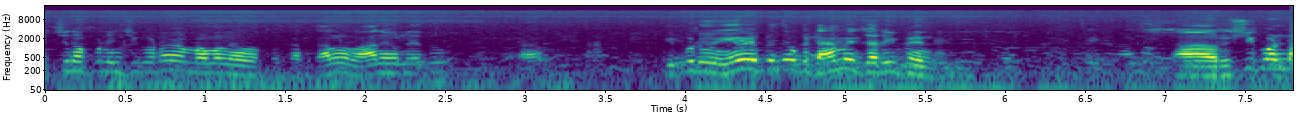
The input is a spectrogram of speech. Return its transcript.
వచ్చినప్పటి నుంచి కూడా మమ్మల్ని గత రానివ్వలేదు. ఇప్పుడు ఏమైపోయింది? ఒక డ్యామేజ్ జరిగిపోయింది. ఋషికొండ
